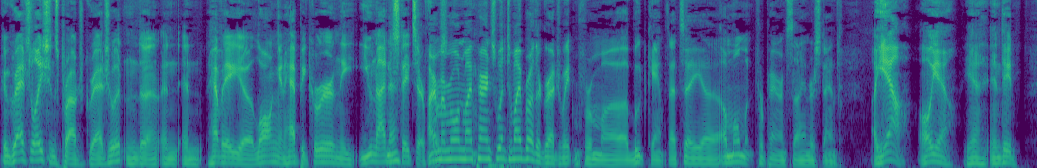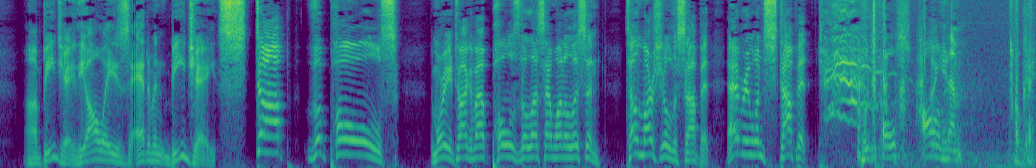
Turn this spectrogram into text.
Congratulations, proud graduate, and uh, and and have a uh, long and happy career in the United States Air Force. I remember when my parents went to my brother graduating from uh, boot camp. That's a uh, a moment for parents. I understand. Uh, yeah. Oh, yeah. Yeah, indeed. Uh, BJ, the always adamant BJ, stop the polls. The more you talk about polls, the less I want to listen. Tell Marshall to stop it. Everyone stop it. Which polls? All of them. Okay.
